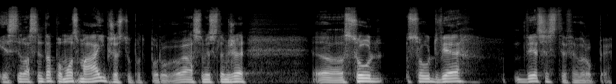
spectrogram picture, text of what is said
jestli vlastně ta pomoc má jít přes tu podporu. Jo? Já si myslím, že uh, jsou, jsou dvě, dvě cesty v Evropě.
